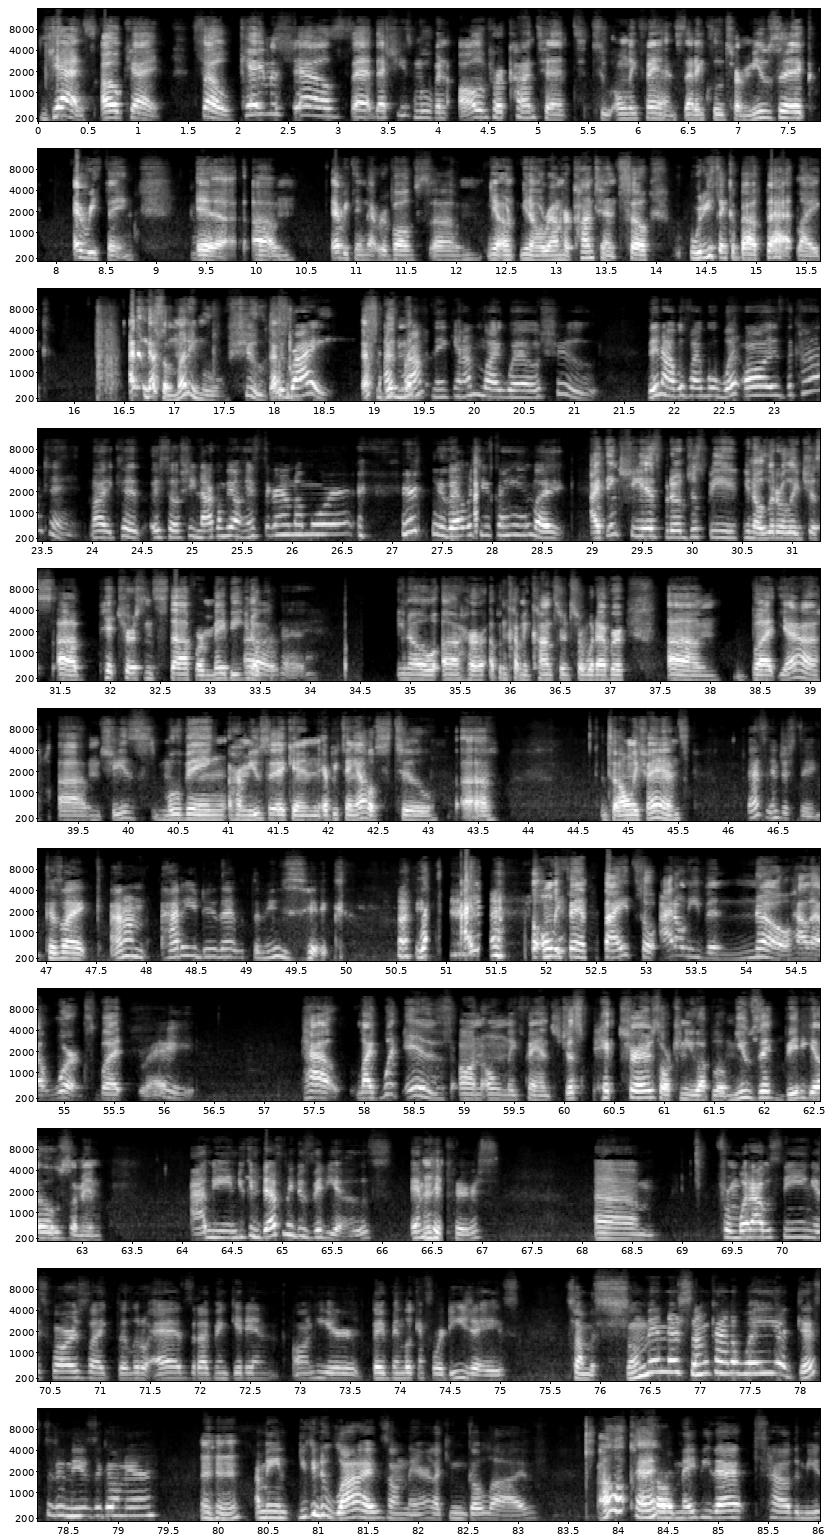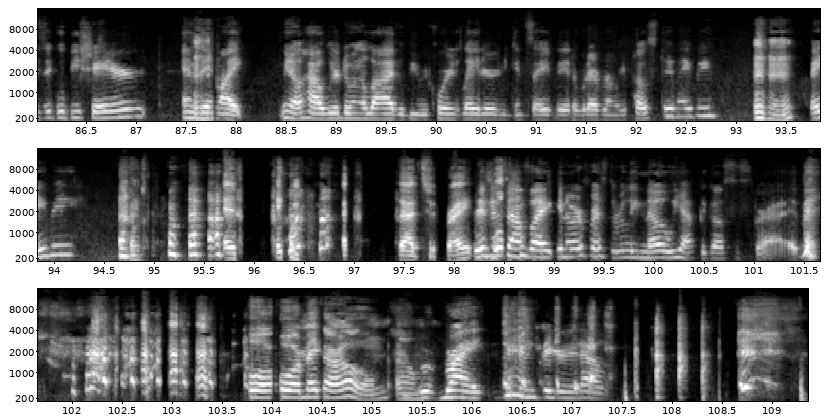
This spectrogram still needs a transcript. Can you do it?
Yes. Okay. So K Michelle said that she's moving all of her content to OnlyFans. That includes her music, everything, uh, um, everything that revolves, um, you know, you know, around her content. So, what do you think about that? Like, I think that's a money move. Shoot, that's a, right. that's a That's good what. I'm thinking. I'm like, well, shoot. Then I was like, well, what all is the content? Like, 'cause- so she not gonna be on Instagram no more? is that what she's saying? Like, I think she is, but it'll just be, you know, literally just uh, pictures and stuff, or maybe you know, oh, okay. You know uh, her up and coming concerts or whatever um but yeah um she's moving her music and everything else to uh to OnlyFans That's interesting. Cause like, I don't. How do you do that with the music? the OnlyFans site so I don't even know how that works but right. how like what is on OnlyFans just pictures or can you upload music videos I mean I mean, you can definitely do videos and pictures. Um, from what I was seeing, as far as like the little ads that I've been getting on here, they've been looking for DJs. So I'm assuming there's some kind of way, I guess, to do music on there. mhm I mean, you can do lives on there, like you can go live. Oh, okay. So maybe that's how the music will be shared, and then like you know how we're doing a live will be recorded later, and you can save it or whatever and repost it. Maybe, Mm-hmm. maybe. That too, right? It just Well, sounds like in order for us to really know, we have to go subscribe. or or make our own. Um, right. And figure it out.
